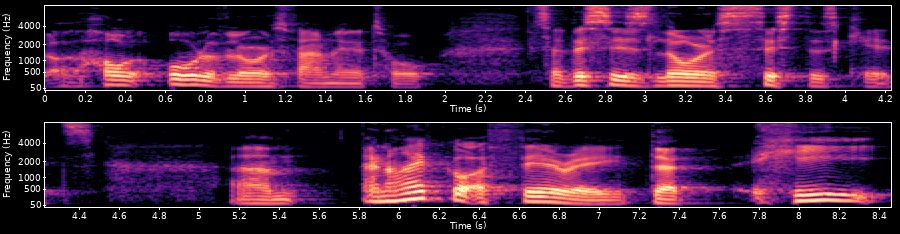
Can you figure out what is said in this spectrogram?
Whole, all of Laura's family are tall. So this is Laura's sister's kids. Um, and I've got a theory that he.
